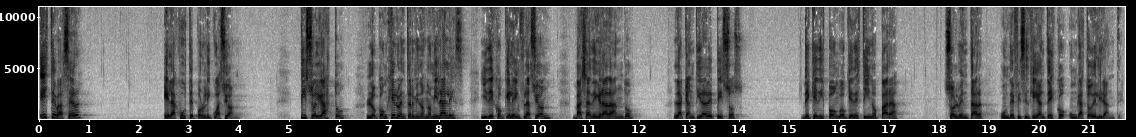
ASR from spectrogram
Este va a ser el ajuste por licuación. Piso el gasto, lo congelo en términos nominales y dejo que la inflación vaya degradando la cantidad de pesos de que dispongo o que destino para solventar un déficit gigantesco, un gasto delirante.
